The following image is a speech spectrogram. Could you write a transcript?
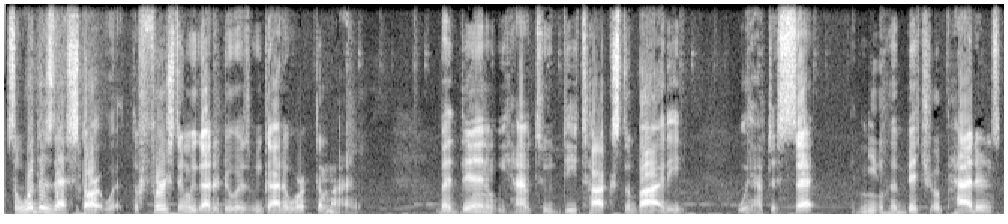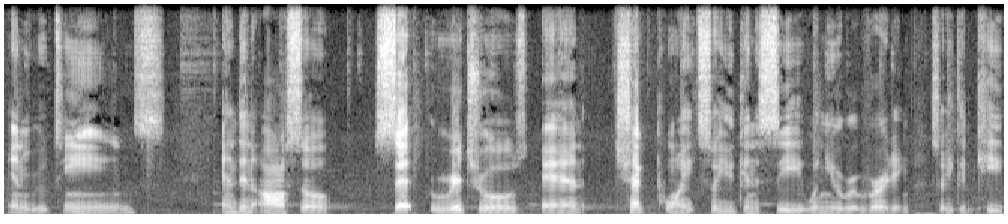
So, what does that start with? The first thing we got to do is we got to work the mind, but then we have to detox the body. We have to set new habitual patterns and routines, and then also set rituals and checkpoints so you can see when you're reverting so you can keep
